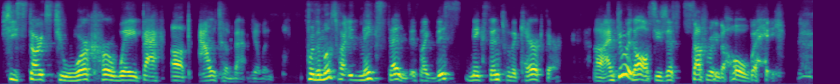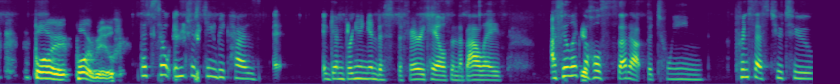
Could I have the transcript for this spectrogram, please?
she starts to work her way back up out of that villainy for the most part, it makes sense. It's like this makes sense for the character. Uh, and through it all, she's just suffering the whole way. poor, poor Rue. That's so interesting because, again, bringing in this, the fairy tales and the ballets, I feel like the whole setup between Princess Tutu,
